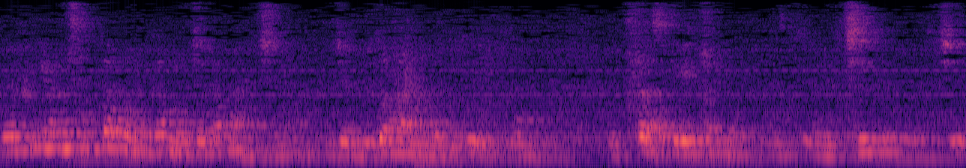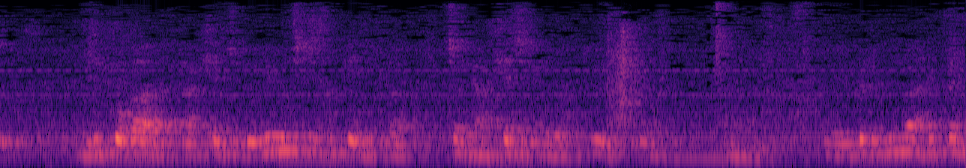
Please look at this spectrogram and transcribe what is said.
그 흑연을 섞다 보니까 문제가 많지만 이제 묻어나는 것도 있고 그 플라스틱이 좀 어, 지- 지- 밀도가 약해지고 이물질이 섞이니까 좀 약해지는 것도 있고 어, 예, 그러나 하여튼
